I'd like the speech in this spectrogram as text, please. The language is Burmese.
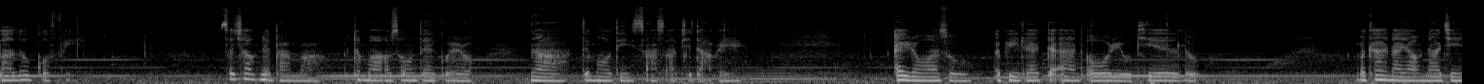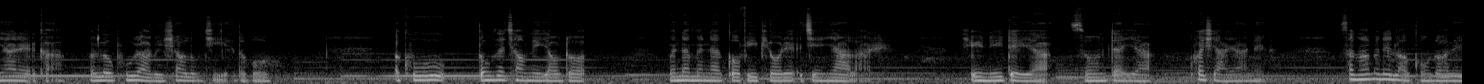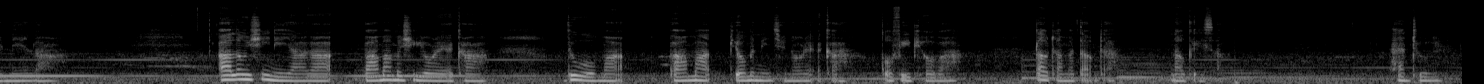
ဘာလို့ကော်ဖီ16နှစ်သားမှာပထမအဆုံးတဲ့ကွယ်တော့ငါတင်မော်တီစာစာဖြစ်တာပဲအဲ့တော့အဆိုအဖေလည်းတအန်အော်ရီကိုဖြစ်လို့မခန့်နိုင်အောင်နာကျင်ရတဲ့အခါမလုံဖူးတာတွေရှောက်လုံကြည့်ရဲ့သဘောအခု36နှစ်ရောက်တော့မနက်မနက်ကော်ဖီဖြော်တဲ့အကျင့်ရလာတယ်ရွှေနွေးတဲ့ရဇွန်းတက်ရခွက်ရှာရနဲ့15မိနစ်လောက်ကုန်သွားလဲနင်းလာ အားလုံးရှိနေရကဘာမှမရှိတော့တဲ့အခါဘသူ့ကိုမှဘာမှပြောမနေချင်တော့တဲ့အခါကော်ဖီဖြော်ပါတောက်တာမတောက်တာနောက်ကိစ္စဟန်တူလေး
